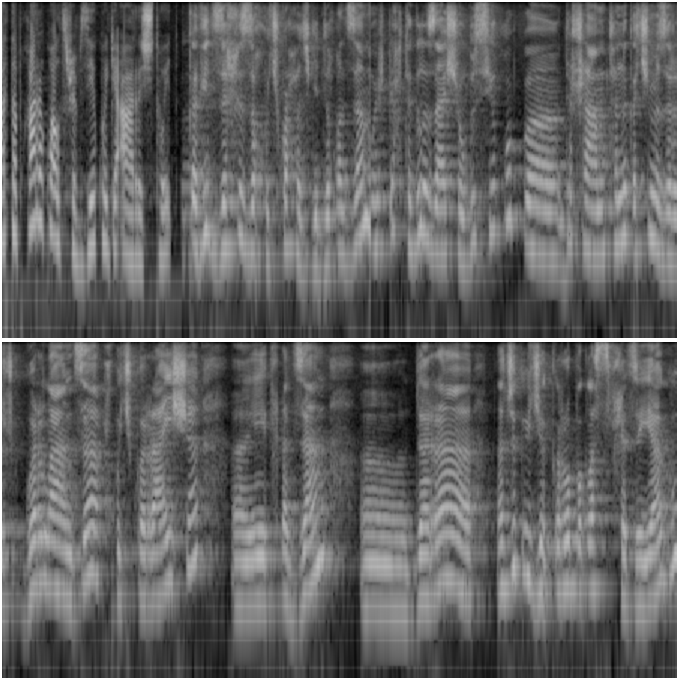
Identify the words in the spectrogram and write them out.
Арҭ аԥҟарақәа алҵшәа бзиақәагьы аарышьҭуеит. Ковид захьыз ахәыҷқәа ҳәаӡәгьы дыҟаӡам. Уажәтәи ҳҭагылазаашьа убыс иҟоуп даҽа аамҭанык ачымазараҿ гәарлаанӡа ҳхәыҷқәа рааишьа еиԥҟьаӡам. дара аӡәк ҩыџьак роуп акласс цыԥхьаӡа иаагу,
